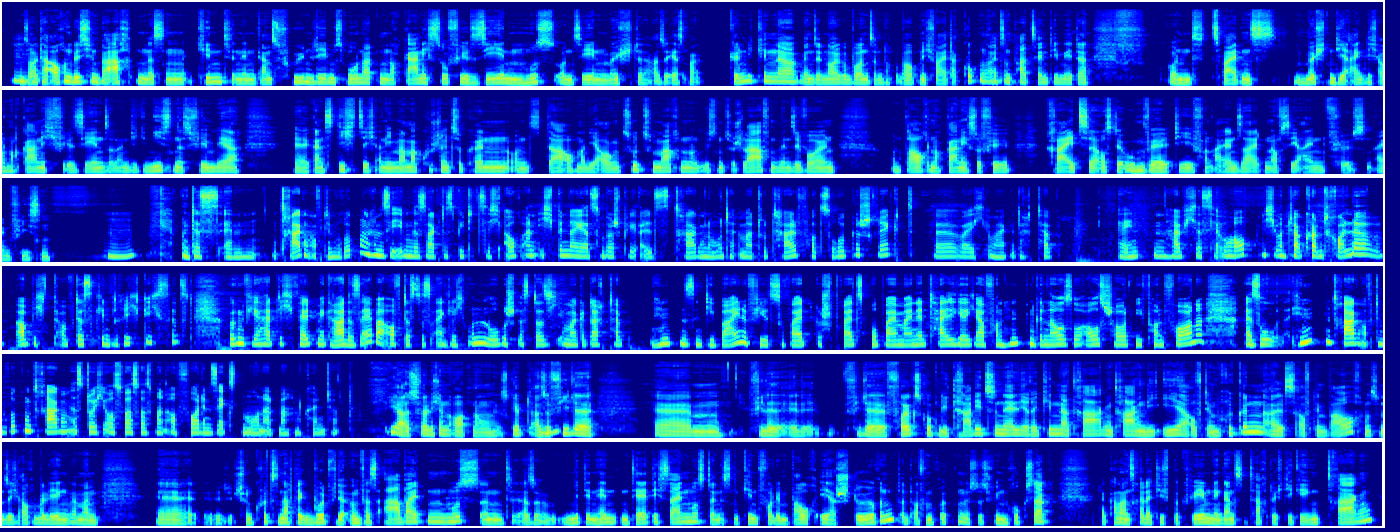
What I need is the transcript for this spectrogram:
Man mhm. sollte auch ein bisschen beachten, dass ein Kind in den ganz frühen Lebensmonaten noch gar nicht so viel sehen muss und sehen möchte. Also erstmal können die Kinder, wenn sie neugeboren sind, noch überhaupt nicht weiter gucken als ein paar Zentimeter. Und zweitens möchten die eigentlich auch noch gar nicht viel sehen, sondern die genießen es viel mehr, äh, ganz dicht sich an die Mama kuscheln zu können und da auch mal die Augen zuzumachen und ein bisschen zu schlafen, wenn sie wollen. Und brauchen noch gar nicht so viel Reize aus der Umwelt, die von allen Seiten auf sie einflößen, einfließen. Mhm. Und das ähm, Tragen auf dem Rücken, haben Sie eben gesagt, das bietet sich auch an. Ich bin da ja zum Beispiel als tragende Mutter immer total vor zurückgeschreckt, äh, weil ich immer gedacht habe, da hinten habe ich das ja überhaupt nicht unter Kontrolle, ob, ich, ob das Kind richtig sitzt. Irgendwie hatte ich, fällt mir gerade selber auf, dass das eigentlich unlogisch ist, dass ich immer gedacht habe, hinten sind die Beine viel zu weit gespreizt, wobei meine Taille ja von hinten genauso ausschaut wie von vorne. Also hinten tragen, auf dem Rücken tragen ist durchaus was, was man auch vor dem sechsten Monat machen könnte. Ja, ist völlig in Ordnung. Es gibt also mhm. viele ähm, viele, viele Volksgruppen, die traditionell ihre Kinder tragen, tragen die eher auf dem Rücken als auf dem Bauch. Muss man sich auch überlegen, wenn man äh, schon kurz nach der Geburt wieder irgendwas arbeiten muss und also mit den Händen tätig sein muss, dann ist ein Kind vor dem Bauch eher störend und auf dem Rücken ist es wie ein Rucksack. Da kann man es relativ bequem den ganzen Tag durch die Gegend tragen.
